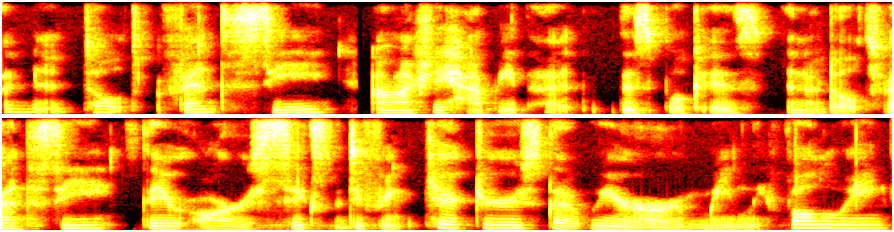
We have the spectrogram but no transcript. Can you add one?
an adult fantasy. I'm actually happy that this book is an adult fantasy. There are six different characters that we are mainly following,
